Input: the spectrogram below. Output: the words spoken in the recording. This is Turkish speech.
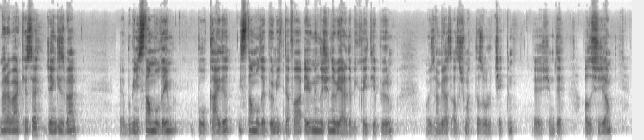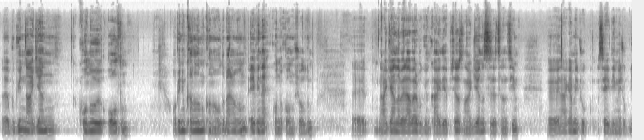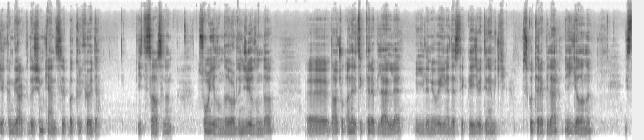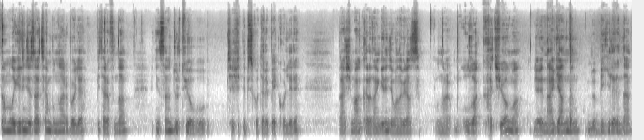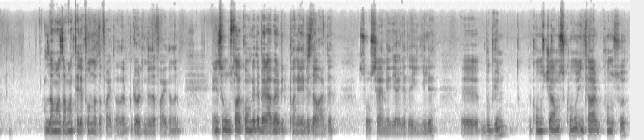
Merhaba herkese, Cengiz ben. E, Bugün İstanbul'dayım. Bu kaydı İstanbul'da yapıyorum ilk defa. Evimin dışında bir yerde bir kayıt yapıyorum. O yüzden biraz alışmakta zorluk çektim. E, Şimdi alışacağım. E, Bugün Nagihan'ın konuğu oldum. O benim kanalımın konuğu oldu. Ben onun evine konuk olmuş oldum. E, Nagihan'la beraber bugün kaydı yapacağız. Nagihan'ı size tanıtayım. E, Nagihan benim çok sevdiğim ve çok yakın bir arkadaşım. Kendisi Bakırköy'de ihtisasının son yılında, dördüncü yılında e, daha çok analitik terapilerle ilgileniyor ve yine destekleyici ve dinamik psikoterapiler ilgi alanı. İstanbul'a gelince zaten bunlar böyle bir tarafından insanı dürtüyor bu çeşitli psikoterapi ekolleri. Ben şimdi Ankara'dan gelince bana biraz bunlar uzak kaçıyor ama e, Nagihan'ın bilgilerinden zaman zaman telefonla da faydalanırım. Gördüğümde de faydalanırım. En son Ulusal Kongre'de beraber bir panelimiz de vardı. Sosyal medya ile de ilgili. Ee, Bugün konuşacağımız konu intihar konusu.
